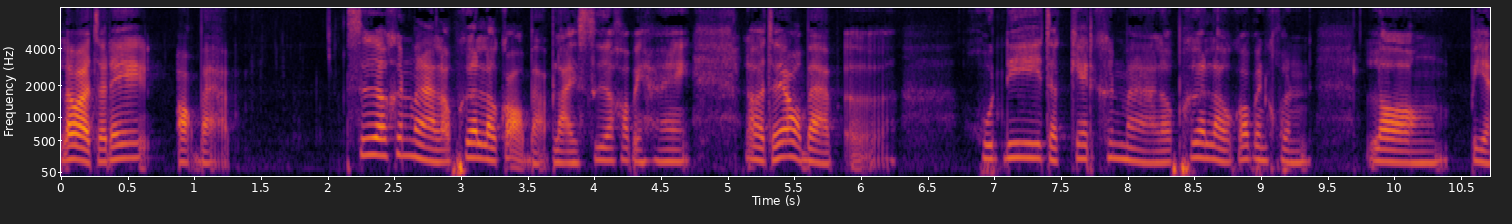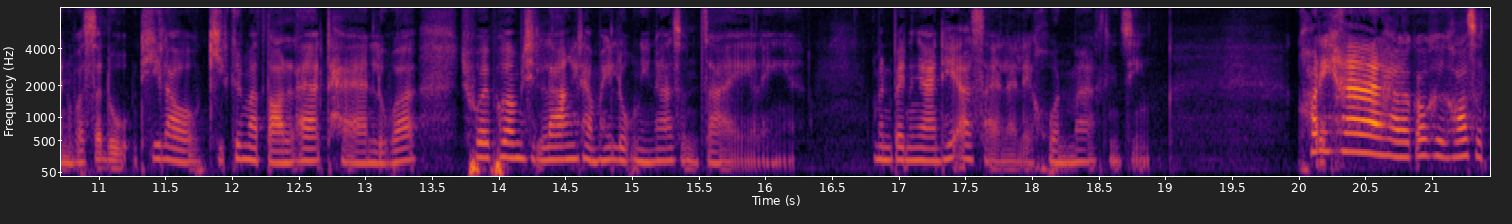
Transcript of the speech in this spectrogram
เราอาจจะได้ออกแบบ เสื้อขึ้นมาแล้วเพื่อนเราก็ออกแบบลายเสื้อเข้าไปให้ เราอาจจะได้ออกแบบเออฮูดดี้แจ็คเก็ตขึ้นมา แล้วเพื่อนเราก็เป็นคนลองเปลี่ยนวัสดุที่เราคิดขึ้นมาตอนแรกแทน หรือว่าช่วยเพิ่มชิ้นล่างที่ทำให้ลุคนี้น่าสนใจอะไรเงี้ยมันเป็นงานที่อาศัยหลาย ๆ คนมากจริง ๆ ข้อที่5นะคะแล้วก็คือข้อสุด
